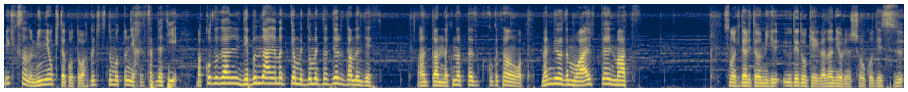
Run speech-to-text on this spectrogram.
ゆきこさんの身に起きたことを白日のもとにされし誠だに自分の過ちを認め立てるためです。あんたは亡くなった国さんを何よりも愛しています。その左手の右腕時計が何よりの証拠です。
